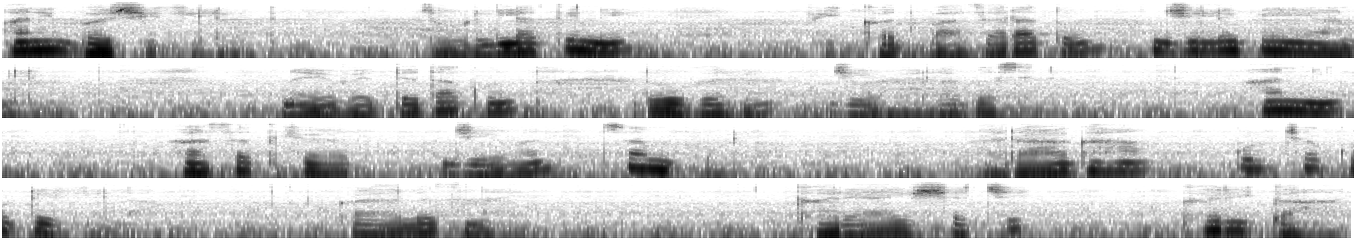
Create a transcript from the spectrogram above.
आणि भजी केली होती. जोडीला तिने विकत बाजारातून जिलेबीही आणली होती. नैवेद्य दाखवून दोघंही जेवायला बसले आणि हसत खेळत जेवण संपवलं. राग हा कुठच्या कुठे गेला कळालंच नाही. खऱ्या आयुष्याची खरी कहाणी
